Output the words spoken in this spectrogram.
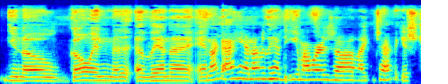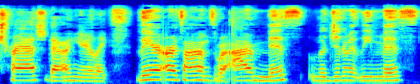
you know, going to Atlanta. And I got here and I really had to eat my words, y'all. Like, traffic is trash down here. Like, there are times where I miss, legitimately miss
